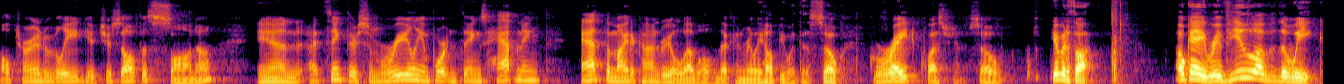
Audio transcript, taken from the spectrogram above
alternatively, get yourself a sauna. And I think there's some really important things happening at the mitochondrial level that can really help you with this. So, great question. So, Give it a thought. Okay, review of the week.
